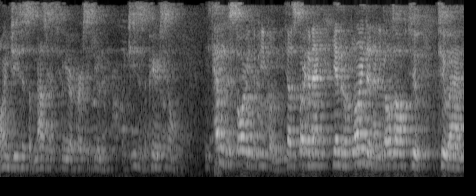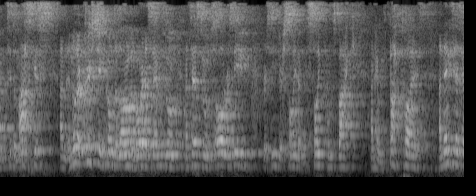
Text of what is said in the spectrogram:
I'm Jesus of Nazareth who you're persecuting. Jesus appears to him. He's telling the story to people. He tells the story how then he ended up blinded and he goes off to, to, um, to Damascus. And another Christian comes along, the Lord has sent to him, and says to him, Saul, receive, receive your sight. And his sight comes back, and how he's baptized. And then he says how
